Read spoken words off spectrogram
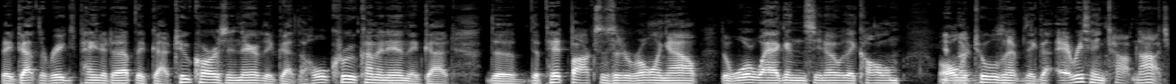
they've got the rigs painted up. They've got two cars in there. They've got the whole crew coming in. They've got the the pit boxes that are rolling out, the war wagons, you know they call them, all the tools and everything. They got everything top notch,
